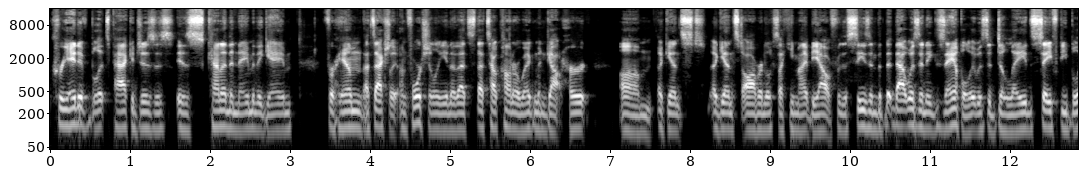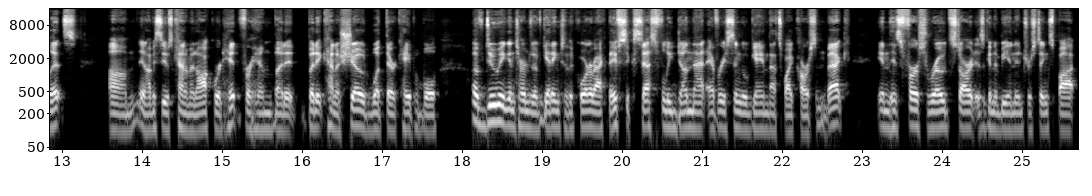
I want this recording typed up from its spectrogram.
Creative blitz packages is is kind of the name of the game for him. That's actually, unfortunately, you know, that's that's how Conner Weigman got hurt um, against against Auburn. Looks like he might be out for the season, but th- that was an example. It was a delayed safety blitz, um, and obviously it was kind of an awkward hit for him, but it but it kind of showed what they're capable of doing in terms of getting to the quarterback. They've successfully done that every single game. That's why Carson Beck in his first road start is going to be an interesting spot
